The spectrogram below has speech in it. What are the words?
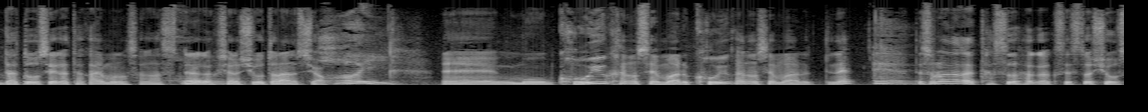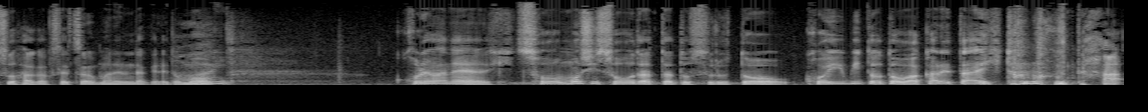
妥当性が高いものを探すっていうのはほう学者の仕事なんですよ。はい。えーもうこういう可能性もある、こういう可能性もあるってね。ええで、その中で多数派学説と少数派学説が生まれるんだけれども、はいこれはね、そう、もしそうだったとすると、恋人と別れたい人の歌。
